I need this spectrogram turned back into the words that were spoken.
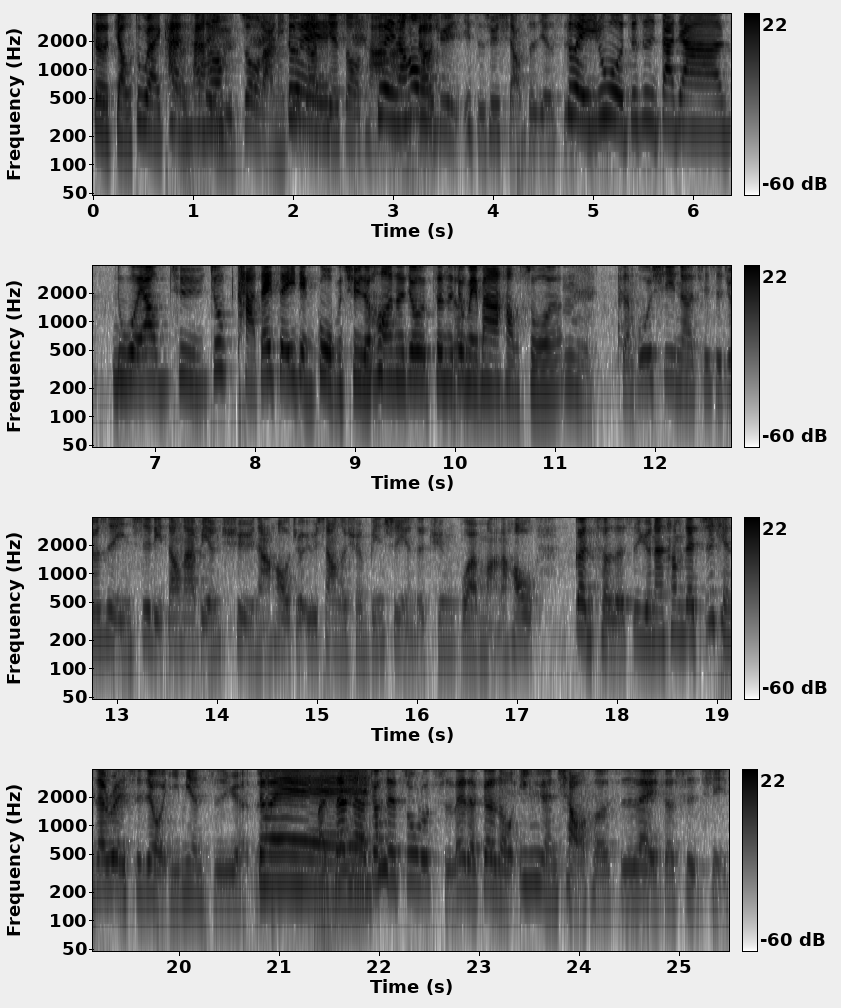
的角度来看，他的宇宙啦，你就是要接受它，对，然后不要去一直去想这件事情。对，如果就是大家如果要去就卡在这一点过不去的话，那就真的就没办法好说了。嗯，整部戏呢，其实就是影视里到那边去，然后就遇上了玄彬饰演的军官嘛，然后更扯的是，原来他们在之前在瑞士就有一面之缘。对，反正呢，就是诸如此类的各种因缘巧合之类的事情。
